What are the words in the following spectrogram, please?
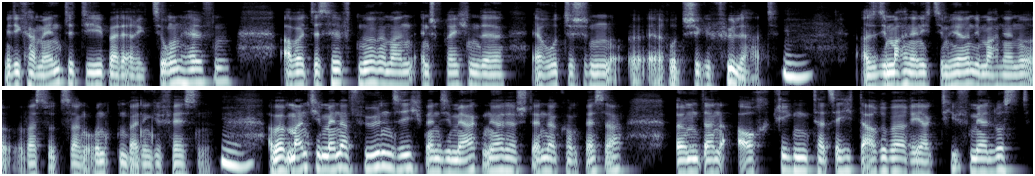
Medikamente, die bei der Erektion helfen. Aber das hilft nur, wenn man entsprechende erotischen, äh, erotische Gefühle hat. Mhm. Also die machen ja nichts im Hirn, die machen ja nur was sozusagen unten bei den Gefäßen. Mhm. Aber manche Männer fühlen sich, wenn sie merken, ja, der Ständer kommt besser, ähm, dann auch kriegen tatsächlich darüber reaktiv mehr Lust.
